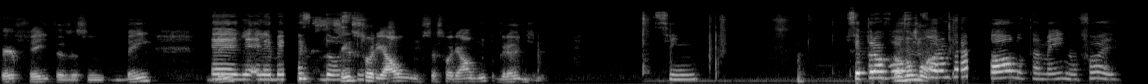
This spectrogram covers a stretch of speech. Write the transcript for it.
perfeitas, assim, bem é, ele, ele, é bem doce. Sensorial, um sensorial muito grande, né? Sim. Você provou então, que foram para solo também, não foi?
